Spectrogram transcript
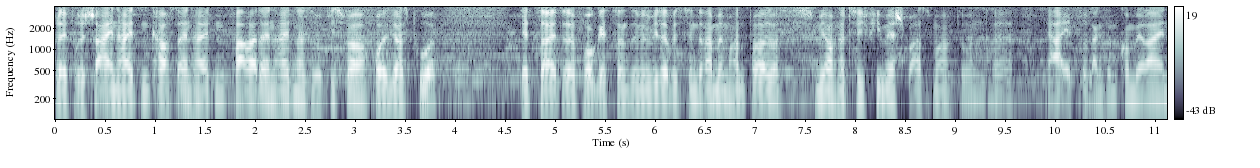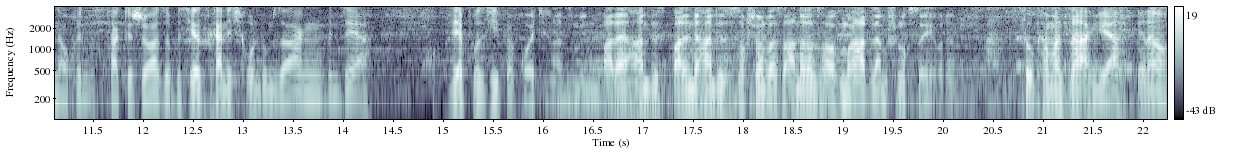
läuferische Einheiten, Krafteinheiten, Fahrradeinheiten, also wirklich war Vollgas pur. Jetzt seit äh, vorgestern sind wir wieder ein bisschen dran mit dem Handball, was mir auch natürlich viel mehr Spaß macht und äh, ja, jetzt so langsam kommen wir rein, auch in das Taktische. Also bis jetzt kann ich rundum sagen, bin sehr, sehr positiv erfreut. Also mit dem Ball in der Hand ist, Ball in der Hand ist es doch schon was anderes auf dem Radl am Schluchsee, oder? So kann man sagen, ja, genau.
